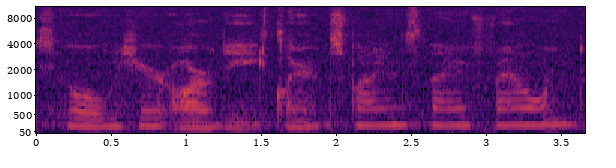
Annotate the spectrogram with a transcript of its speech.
So here are the clearance finds that I found.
